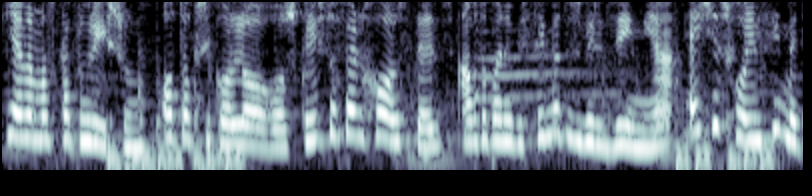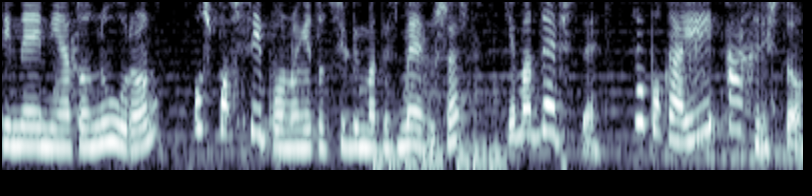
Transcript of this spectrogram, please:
για να μας κατουρίσουν. Ο τοξικολόγος Christopher Holstedge από το Πανεπιστήμιο της Βιρτζίνια έχει ασχοληθεί με την έννοια των ούρων ως παυσίπονο για το τσίμπημα της μέδουσας και μαντέψτε, το αποκαλεί άχρηστο.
